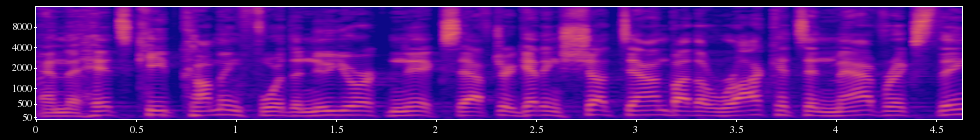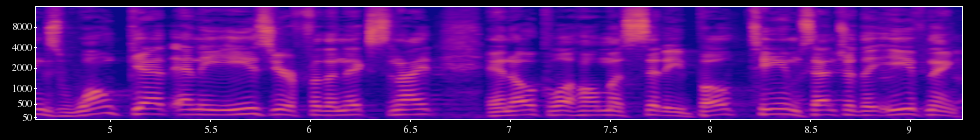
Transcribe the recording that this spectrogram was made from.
And the hits keep coming for the New York Knicks after getting shut down by the Rockets and Mavericks. Things won't get any easier for the Knicks tonight in Oklahoma City. Both teams enter the evening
